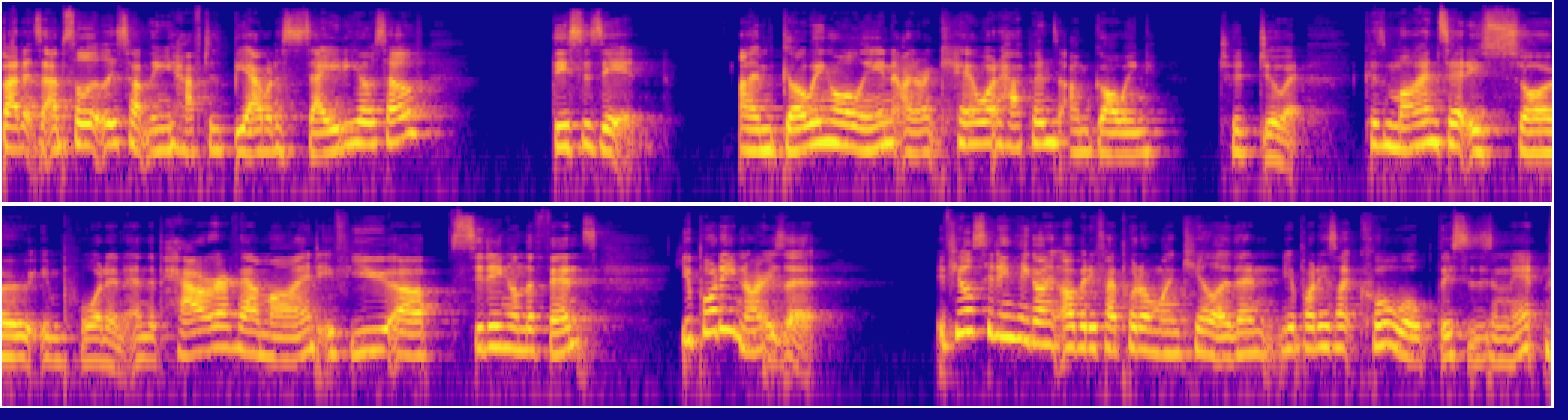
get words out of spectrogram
but it's absolutely something you have to be able to say to yourself this is it. I'm going all in. I don't care what happens. I'm going to do it. Because mindset is so important. And the power of our mind, if you are sitting on the fence, your body knows it. If you're sitting there going, oh, but if I put on one kilo, then your body's like, cool, well, this isn't it.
